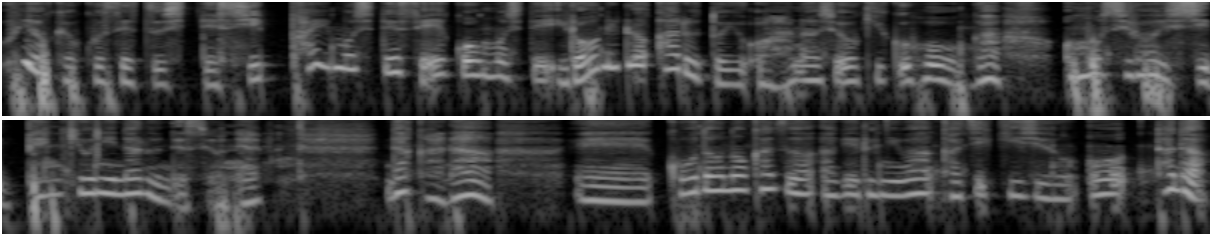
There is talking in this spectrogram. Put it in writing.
紆余曲折して失敗もして成功もしていろいろあるというお話を聞く方が面白いし勉強になるんですよね。だから、えー、行動の数を上げるには価値基準をただ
